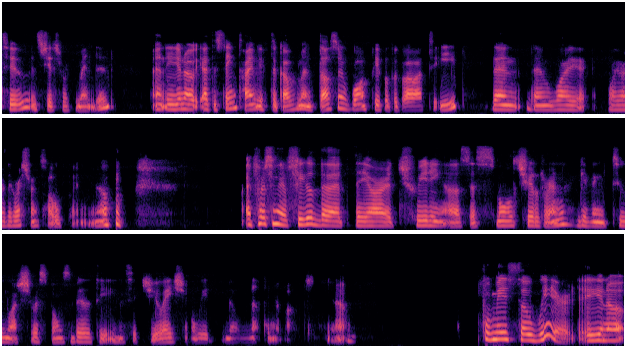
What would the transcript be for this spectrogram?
to it's just recommended and you know at the same time if the government doesn't want people to go out to eat then then why why are the restaurants open you know i personally feel that they are treating us as small children giving too much responsibility in a situation we know nothing about you know? For me it's so weird you know?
